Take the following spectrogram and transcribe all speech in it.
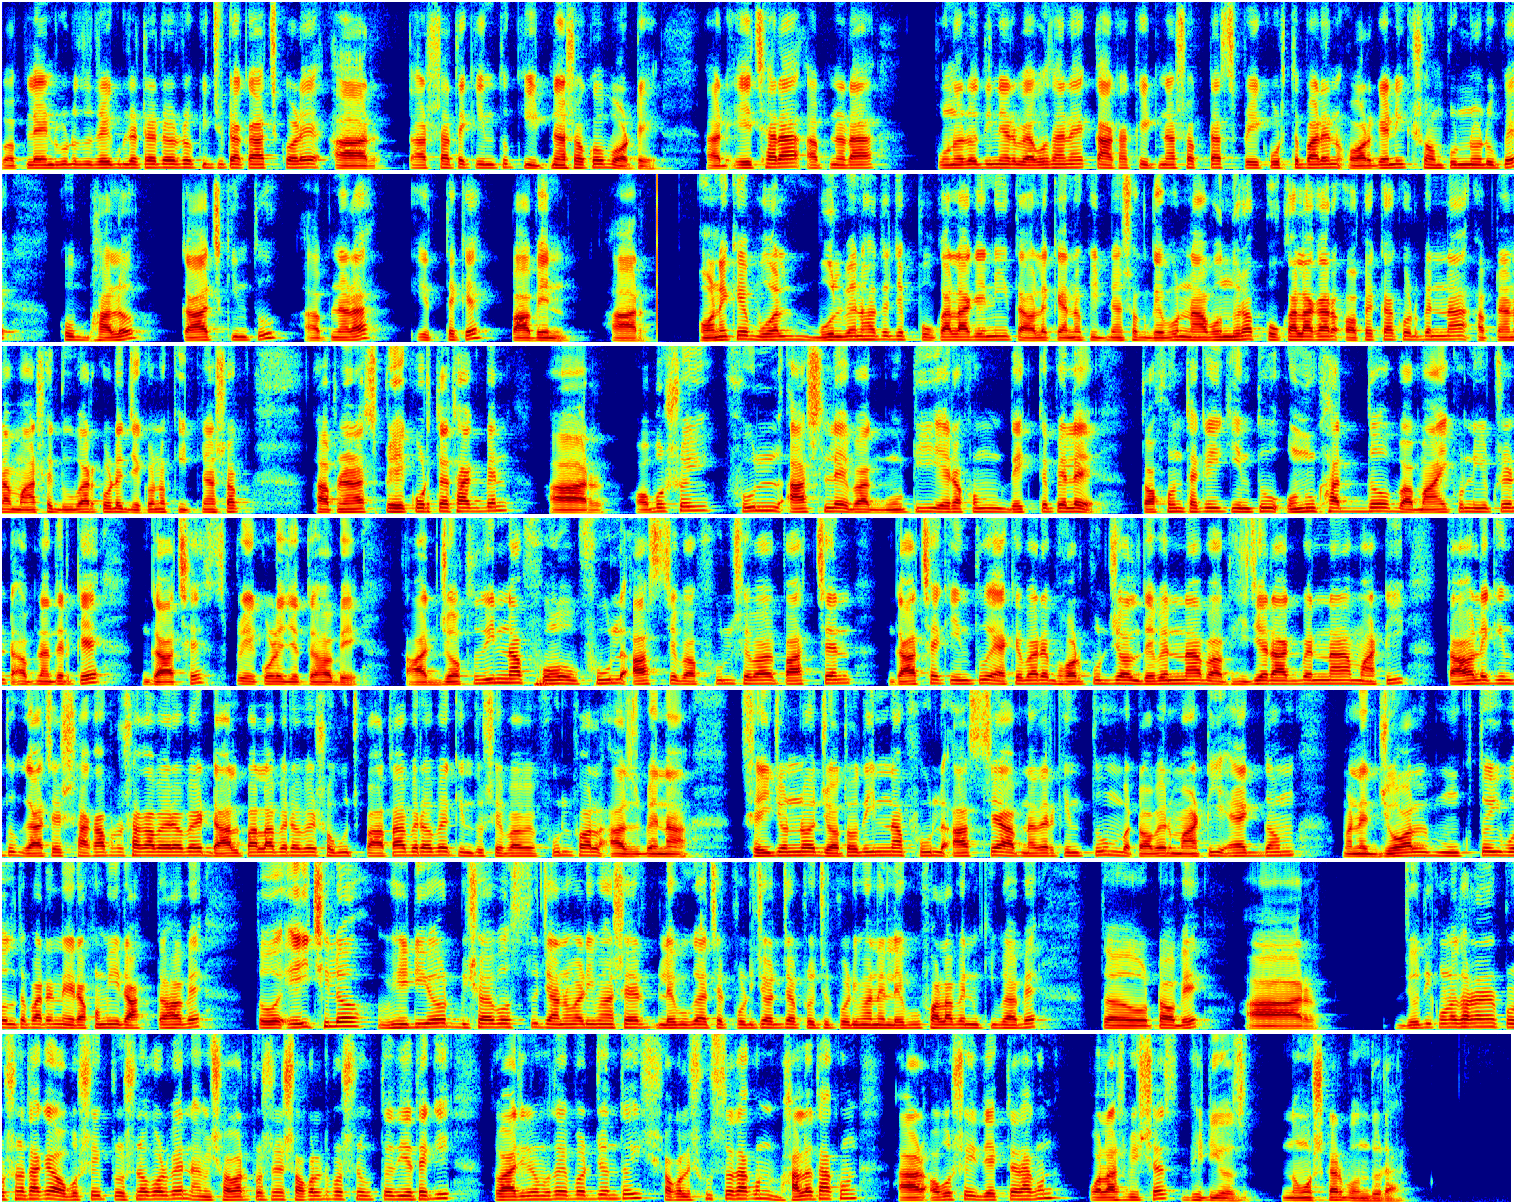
বা প্ল্যান্ট গ্রোথ রেগুলেটরেরও কিছুটা কাজ করে আর তার সাথে কিন্তু কীটনাশকও বটে। আর এছাড়া আপনারা পনেরো দিনের ব্যবধানে কাকা কীটনাশকটা স্প্রে করতে পারেন অর্গ্যানিক সম্পূর্ণরূপে। খুব ভালো কাজ কিন্তু আপনারা এর থেকে পাবেন। আর অনেকে বল, বলবেন হয়তো যে পোকা লাগেনি, তাহলে কেন কীটনাশক দেবো? না বন্ধুরা, পোকা লাগার অপেক্ষা করবেন না। আপনারা মাসে দুবার করে যে কোনো কীটনাশক আপনারা স্প্রে করতে থাকবেন। আর অবশ্যই ফুল আসলে বা গুটি এরকম দেখতে পেলে তখন থেকেই কিন্তু অনুখাদ্য বা মাইক্রোনিউট্রিয়েন্ট আপনাদেরকে গাছে স্প্রে করে যেতে হবে। আর যতদিন না ফুল আসছে বা ফুল সেভাবে পাচ্ছেন, গাছে কিন্তু একেবারে ভরপুর জল দেবেন না বা ভিজে রাখবেন না মাটি। তাহলে কিন্তু গাছের শাখা প্রশাখা বেরোবে, ডালপালা বেরোবে, সবুজ পাতা বেরোবে, কিন্তু সেভাবে ফুল ফল আসবে না। সেই জন্য যতদিন না ফুল আসছে, আপনাদের কিন্তু টবের মাটি একদম মানে জল মুক্তই বলতে পারেন, এরকমই রাখতে হবে। তো এই ছিল ভিডিওর বিষয়বস্তু। জানুয়ারি মাসের লেবু গাছের পরিচর্যা, প্রচুর পরিমাণে লেবু ফলাবেন কীভাবে, তো টবে। আর যদি কোনো ধরনের প্রশ্ন থাকে, অবশ্যই প্রশ্ন করবেন। আমি সবার প্রশ্নের সকলের প্রশ্নের উত্তর দিয়ে থাকি। তো আজকের মতো এ পর্যন্তই। সকলে সুস্থ থাকুন, ভালো থাকুন, আর অবশ্যই দেখতে থাকুন পলাশ বিশ্বাস ভিডিওস। নমস্কার বন্ধুরা।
